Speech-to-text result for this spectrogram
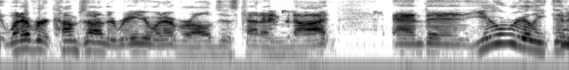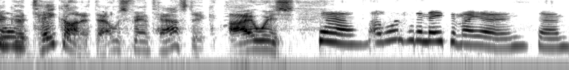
I whenever it comes on the radio, whatever, I'll just kind of not and then you really did a good take on it. That was fantastic. I was yeah. I wanted to make it my own. So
